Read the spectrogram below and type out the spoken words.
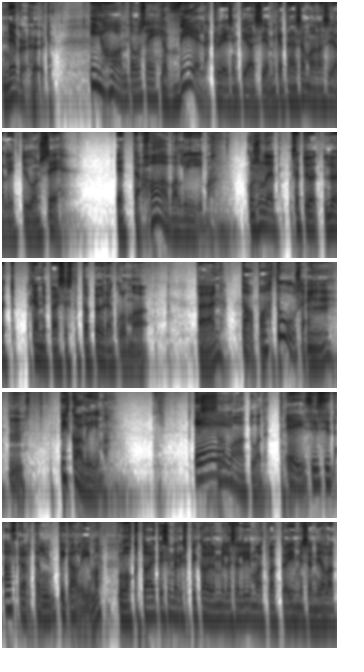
Never heard. Ihan tosi. Ja vielä kreisimpi asia, mikä tähän samaan asiaan liittyy, on se, että haavaliima. Kun sulle, sä työ, lyöt kännipäissä tota pöydän kulmaa pään. Tapahtuu usein. Mm. Mm. Pikaliima. Ei. Samaa tuotetta. Ei, siis sit askartelun pikaliima. Loctite esimerkiksi pikaliima, millä sä liimaat vaikka ihmisen jalat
